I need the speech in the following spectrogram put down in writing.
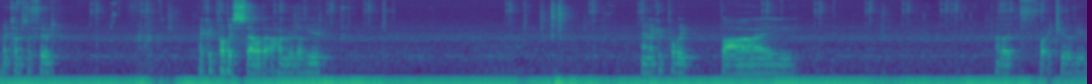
when it comes to food. I could probably sell about a hundred of you. And I could probably buy about 42 of you.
